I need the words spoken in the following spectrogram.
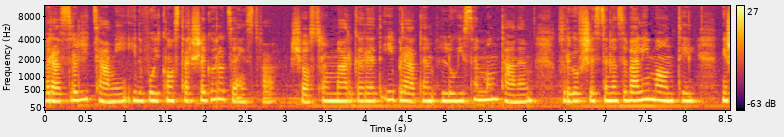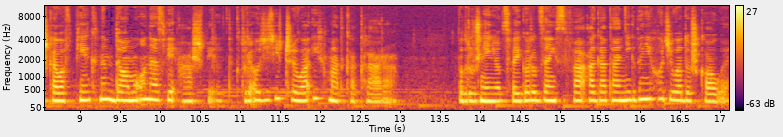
Wraz z rodzicami i dwójką starszego rodzeństwa, siostrą Margaret i bratem Louisem Montanem, którego wszyscy nazywali Monty, mieszkała w pięknym domu o nazwie Ashfield, który odziedziczyła ich matka Clara. W odróżnieniu od swojego rodzeństwa, Agata nigdy nie chodziła do szkoły.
